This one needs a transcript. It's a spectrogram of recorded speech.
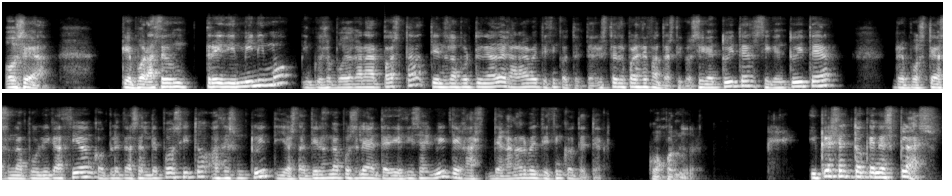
O sea, que por hacer un trading mínimo, incluso puedes ganar pasta, tienes la oportunidad de ganar 25 Tether. Esto nos parece fantástico. Sigue en Twitter, sigue en Twitter, reposteas una publicación, completas el depósito, haces un tweet y hasta tienes una posibilidad entre 16.000 de, de ganar 25 Tether. Cojonudo. ¿Y qué es el token Splash?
